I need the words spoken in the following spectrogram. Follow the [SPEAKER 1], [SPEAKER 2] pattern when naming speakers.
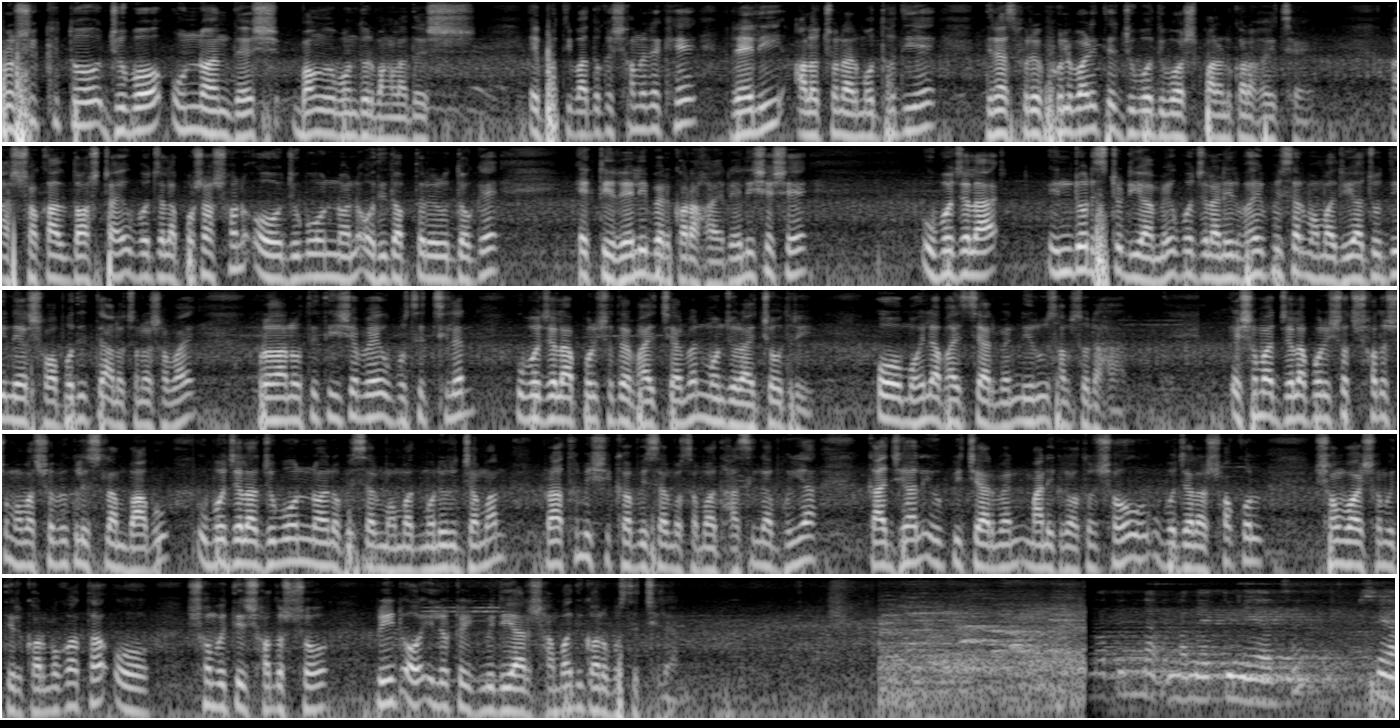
[SPEAKER 1] কাঙ্ক্ষিত যুব উন্নয়ন দেশ, বঙ্গবন্ধুর বাংলাদেশ। এই প্রতিবাদকে সামনে রেখে র্যালি, আলোচনার মধ্য দিয়ে দিনাজপুরের ফুলবাড়িতে যুব দিবস পালন করা হয়েছে। আজ সকাল দশটায় উপজেলা প্রশাসন ও যুব উন্নয়ন অধিদপ্তরের উদ্যোগে একটি র্যালি বের করা হয়। র্যালি শেষে উপজেলা ইনডোর স্টেডিয়ামে উপজেলা নির্বাহী অফিসার মোহাম্মদ রিয়াজউদ্দিনের সভাপতিত্বে আলোচনা সভায় প্রধান অতিথি হিসেবে উপস্থিত ছিলেন উপজেলা পরিষদের ভাইস চেয়ারম্যান মঞ্জু রায় চৌধুরী ও মহিলা ভাইস চেয়ারম্যান নিরু শামসুনাহা এ সময় জেলা পরিষদ সদস্য মোহাম্মদ শফিকুল ইসলাম বাবু, উপজেলা যুব উন্নয়ন অফিসার মোহাম্মদ মনিরুজ্জামান, প্রাথমিক শিক্ষা officer Mosammat Hasina Bhuiyan Kajiyal UP chairman Manik Ratan সহ উপজেলার সকল সমবায় সমিতির কর্মকর্তা ও সমিতির সদস্য, প্রিন্ট ও ইলেকট্রনিক মিডিয়ার সাংবাদিকগণ উপস্থিত ছিলেন।
[SPEAKER 2] নামে একটি মেয়ে আছে, সে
